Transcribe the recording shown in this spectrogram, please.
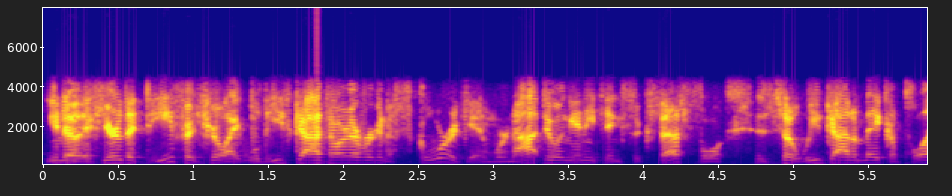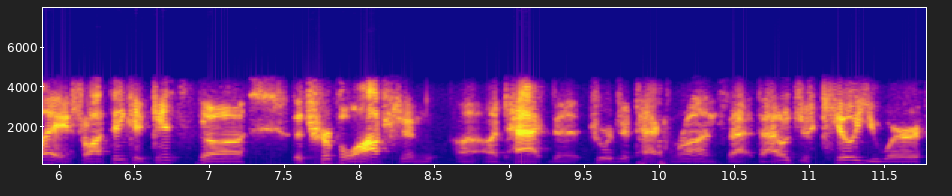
you know, if you're the defense, you're like, well, these guys aren't ever going to score again. We're not doing anything successful, and so we've got to make a play. So I think against the the triple option uh, attack that Georgia Tech runs, that that'll just kill you. Where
